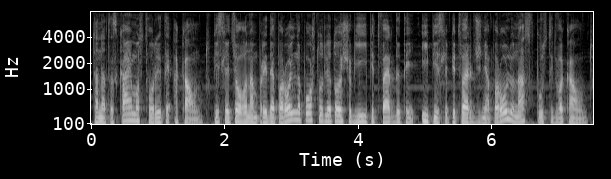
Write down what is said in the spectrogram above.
та натискаємо Створити аккаунт. Після цього нам прийде пароль на пошту для того, щоб її підтвердити, і після підтвердження паролю нас впустить в аккаунт.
